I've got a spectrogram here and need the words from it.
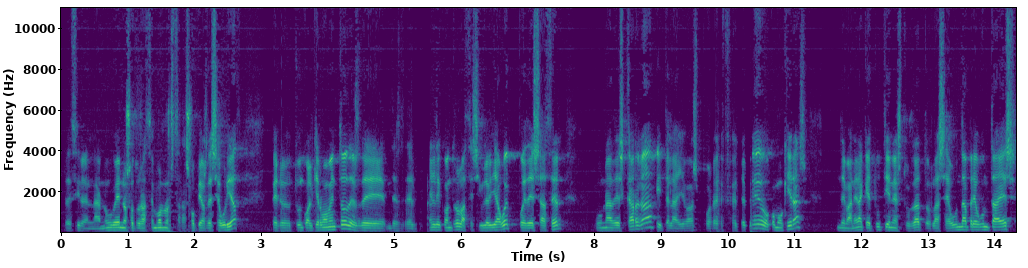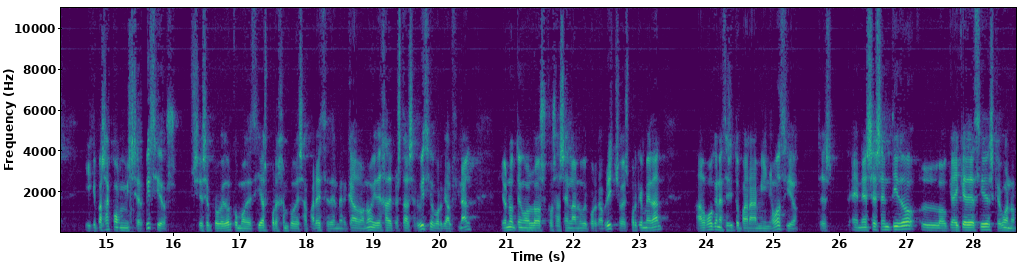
Es decir, en la nube nosotros hacemos nuestras copias de seguridad, pero tú en cualquier momento, desde, desde el panel de control accesible vía web, puedes hacer una descarga y te la llevas por FTP o como quieras, de manera que tú tienes tus datos. La segunda pregunta es, ¿y qué pasa con mis servicios? Si ese proveedor, como decías, por ejemplo, desaparece del mercado ¿no? y deja de prestar servicio, porque al final yo no tengo las cosas en la nube por capricho, es porque me dan algo que necesito para mi negocio. Entonces, en ese sentido, lo que hay que decir es que, bueno,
